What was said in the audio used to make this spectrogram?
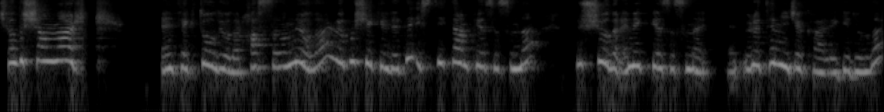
çalışanlar enfekte oluyorlar, hastalanıyorlar ve bu şekilde de istihdam piyasasından düşüyorlar. Emek piyasasına yani üretemeyecek hale geliyorlar.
